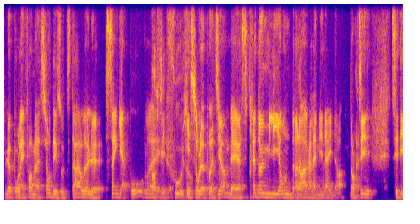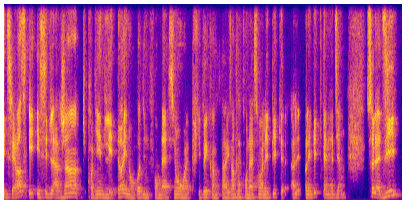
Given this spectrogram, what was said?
là, pour l'information des auditeurs, là, le Singapour, là, ah, fou, qui est sur le podium, ben, c'est près d'un million de dollars à la médaille d'or. Donc, c'est des différences et, et c'est de l'argent qui provient de l'État et non pas d'une fondation euh, privée comme par exemple la Fondation olympique, olympique canadienne. Cela dit,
